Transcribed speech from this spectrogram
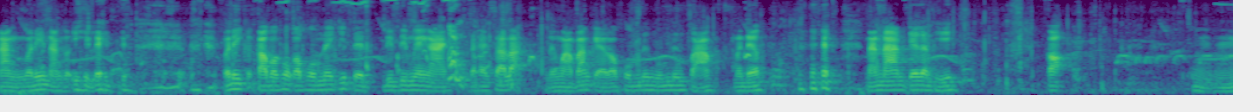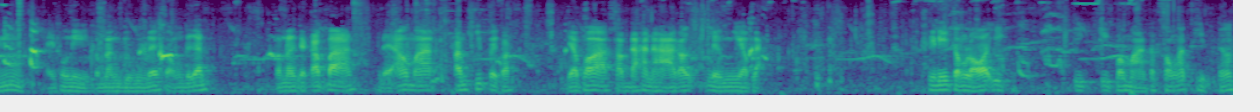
นั่งวันนี้นั่งเก็อีเล็กวันนี้ก็กลับมาพบกับผมในคลิปเด็ดดิมๆง่ายๆแต่ให้สาระเรื่องมาบ้างแก่กับผมหนึ่งมุมหนึ่งฝามเหมือนเดิม นานๆเจอกันที ก็ไอ้พวกนี้กำลังยุ่งได้สองเดือน กำลังจะกลับบ้านเดี๋ยวเอามาทำคลิปไปก่อน เดี๋ยวพอสัปดาห์หน้าก็เริ่มเงียบแหละทีนี้ต้องรออีกอีกอีกประมาณสักสองอาทิตย์เนาะ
